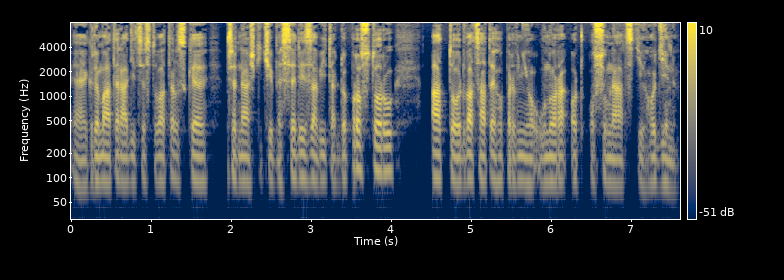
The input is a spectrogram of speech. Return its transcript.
eh, kdo máte rádi cestovatelské přednášky či besedy, zavítat do prostoru a to 21. února od 18 hodin.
